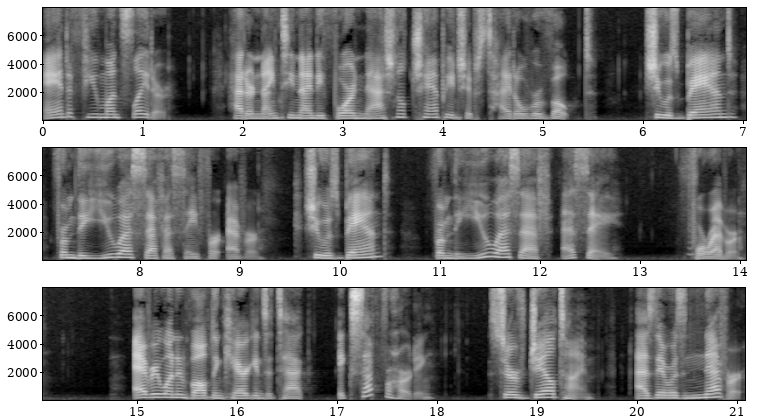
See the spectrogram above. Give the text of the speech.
and a few months later, had her 1994 National Championships title revoked. She was banned from the USFSA forever. She was banned from the USFSA forever. Everyone involved in Kerrigan's attack, except for Harding, served jail time, as there was never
